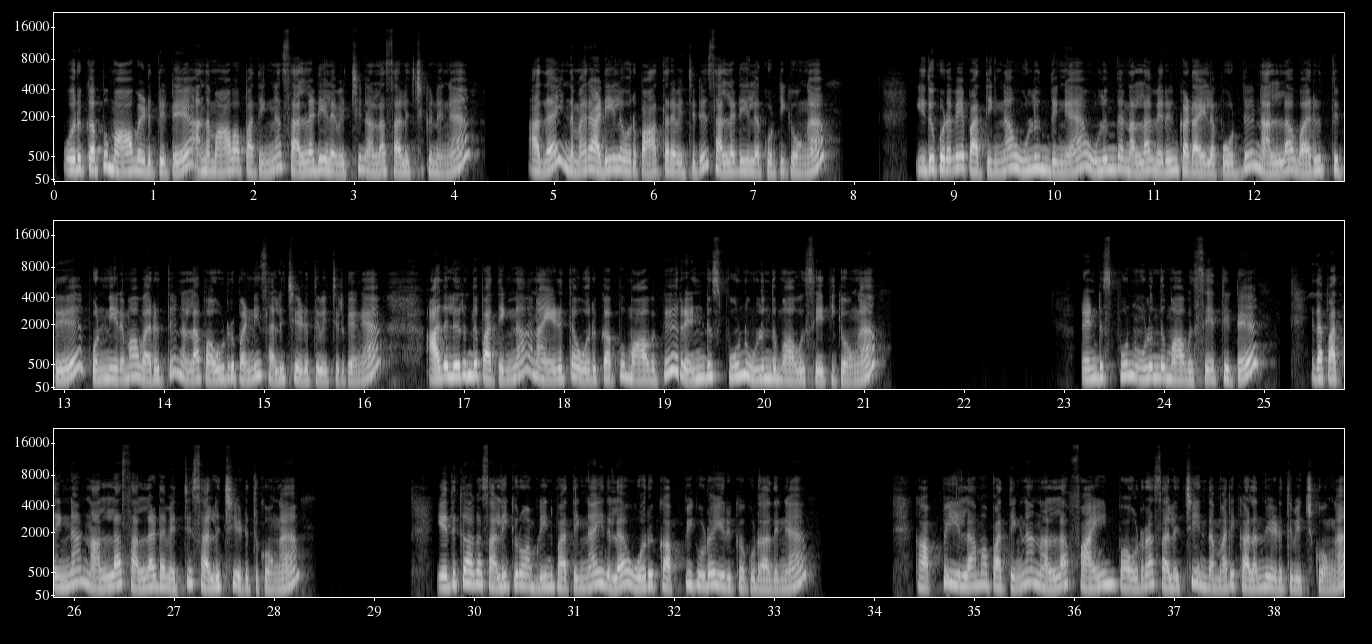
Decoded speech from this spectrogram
ஒரு கப்பு மாவு எடுத்துட்டு அந்த மாவை பார்த்திங்கன்னா சல்லடியில் வச்சு நல்லா சளிச்சுக்கணுங்க. அதை இந்த மாதிரி அடியில் ஒரு பாத்திரம் வச்சுட்டு சல்லடியில் கொட்டிக்கோங்க. இது கூடவே பார்த்திங்கன்னா உளுந்துங்க. உளுந்தை நல்லா வெறும் கடாயில் போட்டு நல்லா வறுத்துட்டு பொன்னிறமாக வறுத்து நல்லா பவுட்ரு பண்ணி சளிச்சு எடுத்து வச்சுருக்கேங்க. அதிலிருந்து பார்த்திங்கன்னா நான் எடுத்த ஒரு கப்பு மாவுக்கு ரெண்டு ஸ்பூன் உளுந்து மாவு சேர்த்திக்கோங்க. ரெண்டு ஸ்பூன் உளுந்து மாவு சேர்த்துட்டு இதை பார்த்திங்கன்னா நல்லா சல்லடை வச்சு சலித்து எடுத்துக்கோங்க. எதுக்காக சலிக்கிறோம் அப்படின்னு பார்த்தீங்கன்னா இதில் ஒரு கப்பி கூட இருக்கக்கூடாதுங்க கப்பி இல்லாமல் பார்த்தீங்கன்னா நல்லா ஃபைன் பவுடராக சலித்து இந்த மாதிரி கலந்து எடுத்து வச்சுக்கோங்க.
